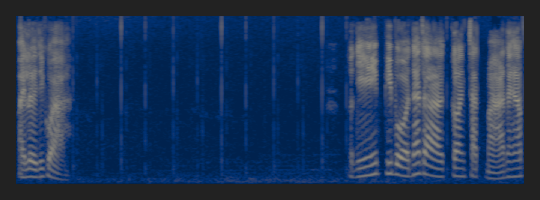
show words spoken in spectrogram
ไปเลยดีกว่า ตอนนี้พี่บัวน่าจะกำลังจัดหมานะครับ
